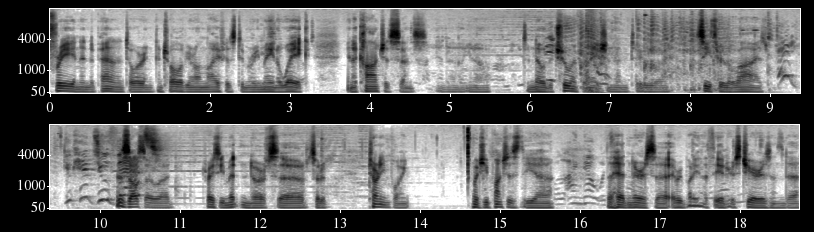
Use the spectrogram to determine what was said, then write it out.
free and independent or in control of your own life is to remain awake in a conscious sense, and uh, you know, to know the true information and to uh, see through the lies. This is also uh, Tracy Middendorf's uh, sort of turning point, when she punches the uh, the head nurse. Uh, everybody in the theater cheers, and uh,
